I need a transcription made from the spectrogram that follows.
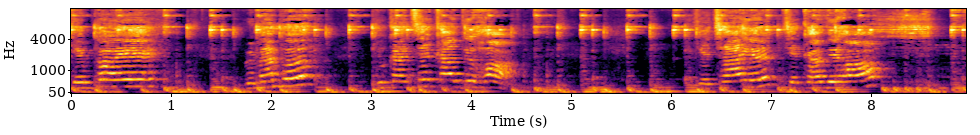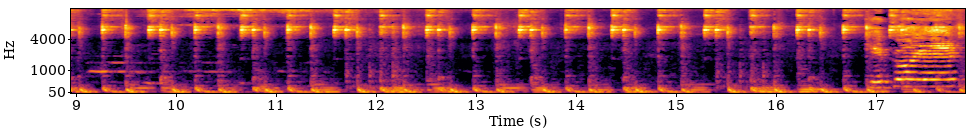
Keep going. Remember, you can take out the heart. If you're tired, take out the heart. Keep going.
